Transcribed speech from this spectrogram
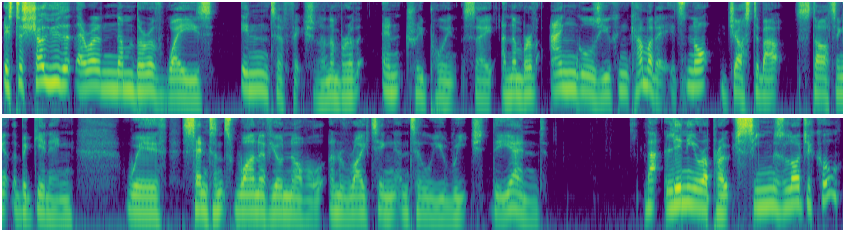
is to show you that there are a number of ways into fiction, a number of entry points, say, a number of angles you can come at it. It's not just about starting at the beginning with sentence one of your novel and writing until you reach the end. That linear approach seems logical,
